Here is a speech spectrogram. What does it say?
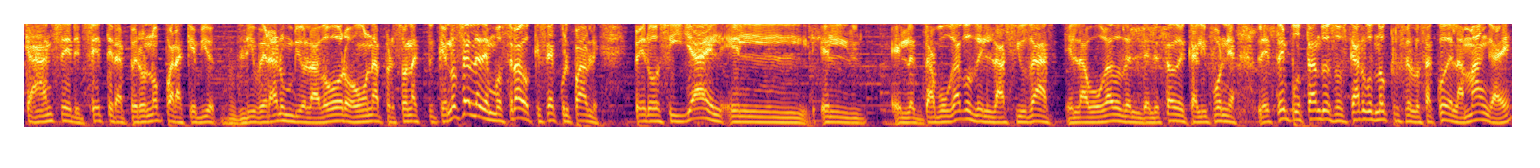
cáncer, etcétera, pero no para que liberar un violador o una persona que no se le ha demostrado que sea culpable, pero si ya el, el, el, abogado de la ciudad, el abogado del, del, estado de California, le está imputando esos cargos, no se lo sacó de la manga, ¿eh?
